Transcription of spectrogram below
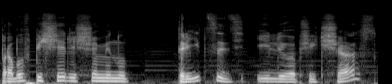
Пробыв в пещере еще минут 30 или вообще час,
